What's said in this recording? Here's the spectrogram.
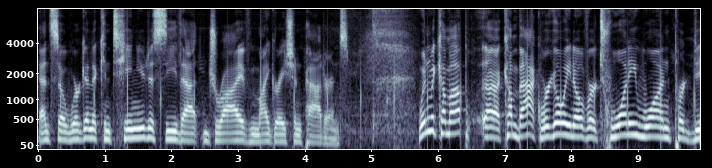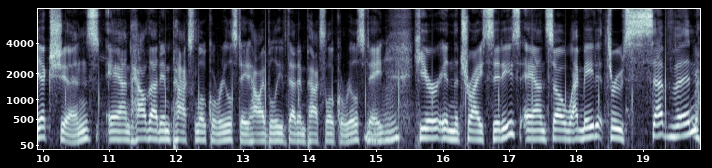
And so we're going to continue to see that drive migration patterns. When we come up, uh, come back, we're going over 21 predictions and how that impacts local real estate, how I believe that impacts local real estate here in the Tri Cities. And so I made it through seven.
